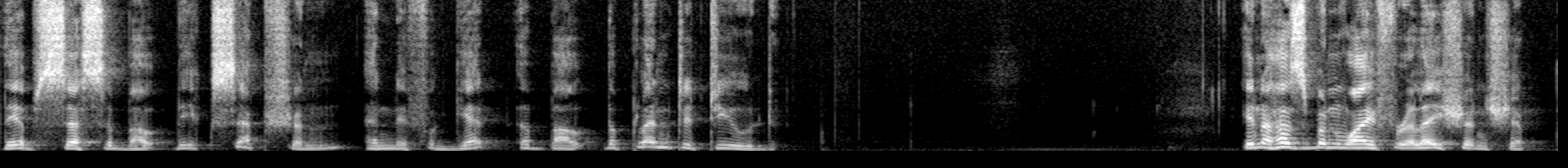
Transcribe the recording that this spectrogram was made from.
They obsess about the exception and they forget about the plenitude. In a husband wife relationship,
